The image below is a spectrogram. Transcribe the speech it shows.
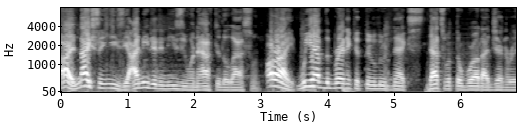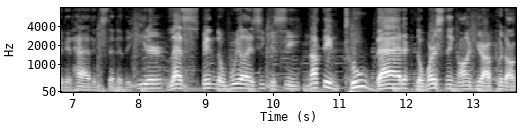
all right, nice and easy. I needed an easy one after the last one. All right, we have the Brain of Cthulhu next. That's what the world I generated had instead of the Eater. Let's spin the wheel. As you can see, nothing too bad. The worst thing on here I put on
